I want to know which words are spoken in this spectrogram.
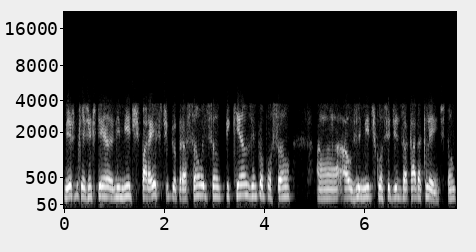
mesmo que a gente tenha limites para esse tipo de operação, eles são pequenos em proporção a, aos limites concedidos a cada cliente. Então,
